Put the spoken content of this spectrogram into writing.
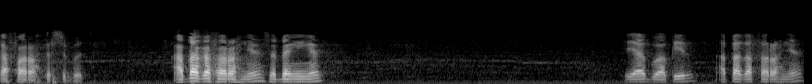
kafarah tersebut. Apa kafarahnya? Siapa ingat? Ya, Bu Akil, apa kafarahnya?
